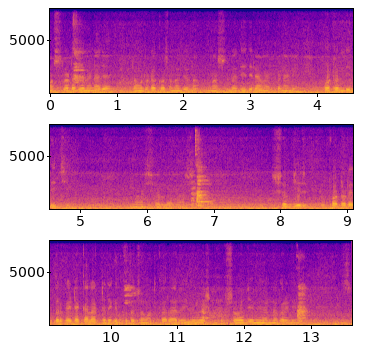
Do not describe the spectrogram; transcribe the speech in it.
মশলাটা জমে না যায়। টমেটোটা কষানোর জন্য মশলা দিয়ে দিলাম, এখন আমি পটল দিয়ে দিচ্ছি। মশলা মশলা সবজির পটলের তরকারিটা কালারটা দেখেন কত চমৎকার, আর এইভাবে খুব সহজে আমি রান্না করে নিলাম। সো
